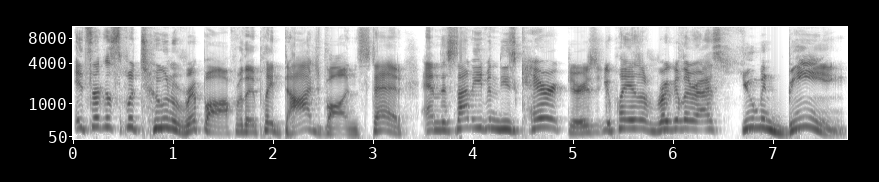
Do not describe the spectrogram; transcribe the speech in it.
It's like a Splatoon ripoff where they play dodgeball instead, and it's not even these characters. You play as a regular ass human being.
